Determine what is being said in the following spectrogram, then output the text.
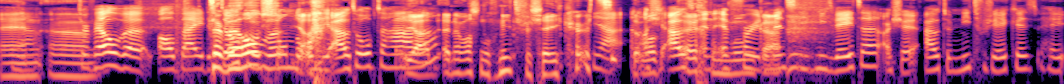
En, ehm, Terwijl we al bij de toko we- stonden ja. om die auto op te halen. Ja, en dat was nog niet verzekerd. Ja, dat als was je auto, en, en voor de mensen die het niet weten, als je auto niet verzekerd, he,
